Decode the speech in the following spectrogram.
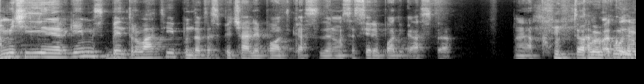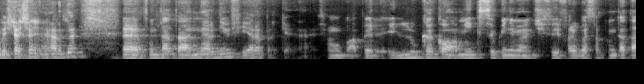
Amici di Nerd Games, bentrovati, puntata speciale podcast della nostra serie podcast. Eh, appunto, a qualcuno che piace nerd, eh, puntata Nerd in fiera perché siamo qua per il Luca Comics, quindi abbiamo deciso di fare questa puntata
